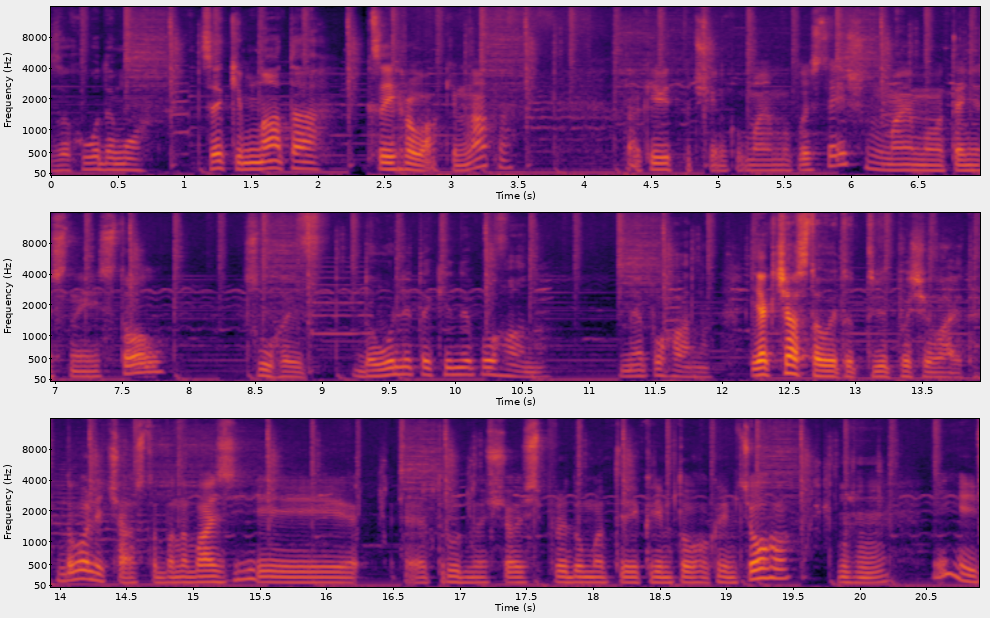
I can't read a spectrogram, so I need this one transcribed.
Заходимо. Це кімната. Це ігрова кімната. Так, і відпочинку. Маємо PlayStation, маємо тенісний стол. Слухай, доволі таки непогано. Непогано. Як часто ви тут відпочиваєте? Доволі часто, бо на базі е, трудно щось придумати, крім того, крім цього. Угу. І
